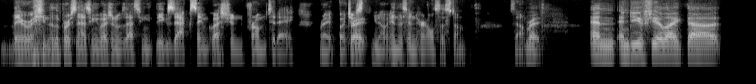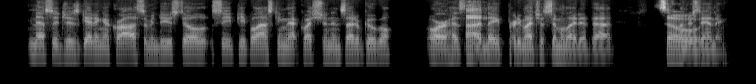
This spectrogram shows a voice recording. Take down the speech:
they were you know the person asking the question was asking the exact same question from today, right? But just right. you know in this internal system. So right. And and do you feel like that message is getting across? I mean, do you still see people asking that question inside of Google? or has uh, they pretty much assimilated that so understanding?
